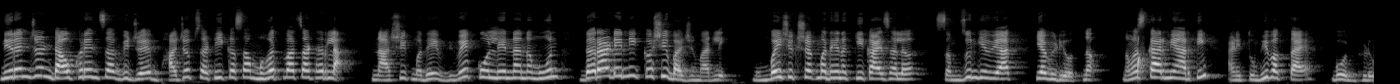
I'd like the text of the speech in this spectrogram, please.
निरंजन डावखरेंचा विजय भाजपसाठी कसा महत्त्वाचा ठरला? नाशिकमध्ये विवेक कोल्हेंना नमून दराडेंनी कशी बाजी मारली? मुंबई शिक्षकमध्ये नक्की काय झालं? समजून घेऊयात या व्हिडिओतनं. नमस्कार मी आरती आणि तुम्ही बघताय बोल भिडू.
